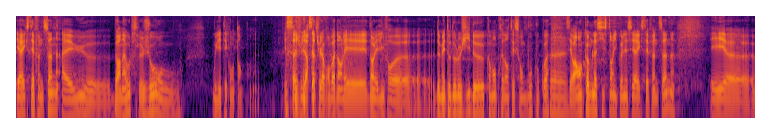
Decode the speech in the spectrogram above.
Eric Stephenson a eu Burnout le jour où, où il était content. Et ça, je veux dire, ça, tu l'apprends pas dans les, dans les livres de méthodologie de comment présenter son book ou quoi. Ouais. C'est vraiment comme l'assistant, il connaissait Eric Stephenson. Et, euh,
